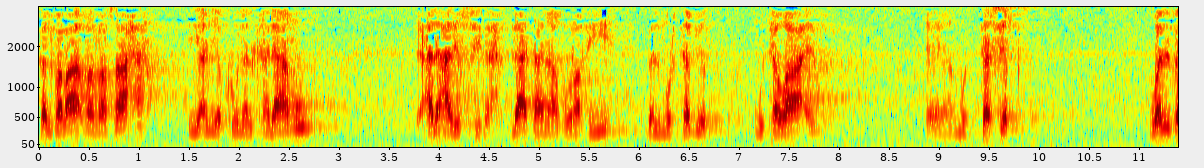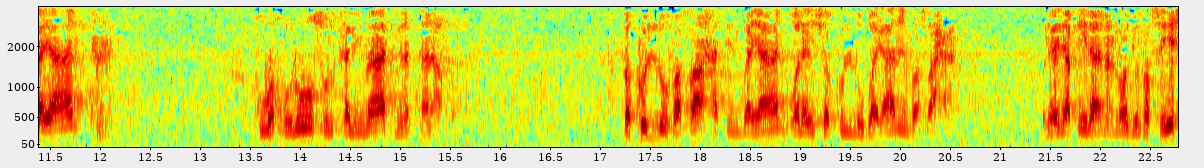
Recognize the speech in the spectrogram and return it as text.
فالفصاحة هي أن يكون الكلام على هذه الصفة لا تنافر فيه بل مرتبط متوائم آه، متسق والبيان هو خلوص الكلمات من التنافر فكل فصاحة بيان وليس كل بيان فصاحة. ولذا قيل أن الرجل فصيح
